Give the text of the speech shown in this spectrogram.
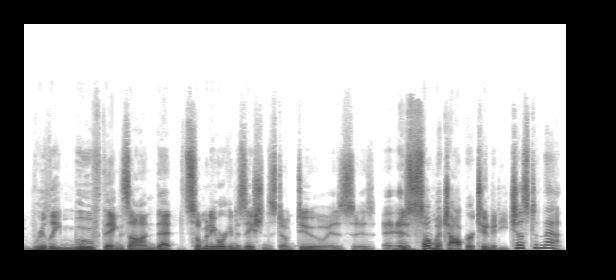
really move things on that so many organizations don't do is is, is so much opportunity just in that.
